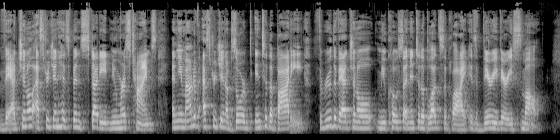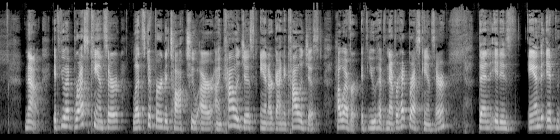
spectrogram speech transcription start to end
vaginal estrogen has been studied numerous times, and the amount of estrogen absorbed into the body through the vaginal mucosa and into the blood supply is very, very small. Now, if you have breast cancer, let's defer to talk to our oncologist and our gynecologist. However, if you have never had breast cancer, then it is, and if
